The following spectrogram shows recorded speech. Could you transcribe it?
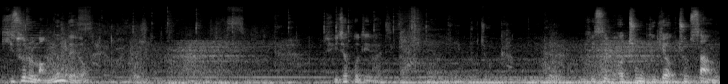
기술을 막는데요? 뒤잡고 뒤를 기습 어춤 극역 죽상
